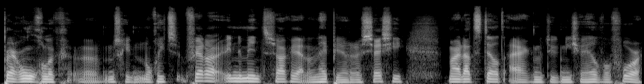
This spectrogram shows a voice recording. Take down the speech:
per ongeluk uh, misschien nog iets verder in de min te zakken. Ja, dan heb je een recessie. Maar dat stelt eigenlijk natuurlijk niet zo heel veel voor.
